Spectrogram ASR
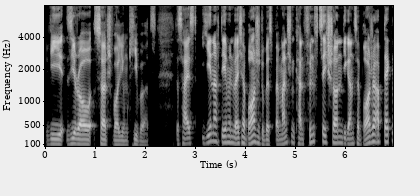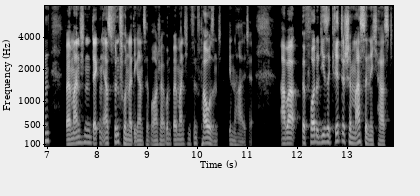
wie Zero Search Volume Keywords. Das heißt, je nachdem, in welcher Branche du bist, bei manchen kann 50 schon die ganze Branche abdecken, bei manchen decken erst 500 die ganze Branche ab und bei manchen 5000 Inhalte. Aber bevor du diese kritische Masse nicht hast,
